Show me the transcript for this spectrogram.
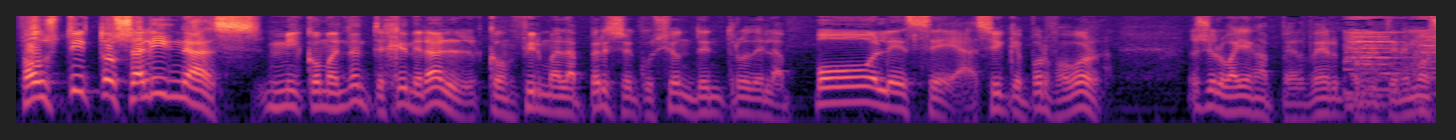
Faustito Salinas, mi comandante general, confirma la persecución dentro de la policía. Así que por favor, no se lo vayan a perder porque tenemos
